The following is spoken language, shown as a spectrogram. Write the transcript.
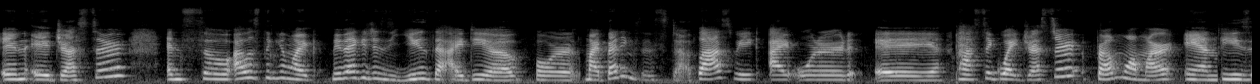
in a dresser. And so I was thinking like, maybe I could just use that idea for my beddings and stuff. Last week, I ordered a plastic white dresser from Walmart and these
